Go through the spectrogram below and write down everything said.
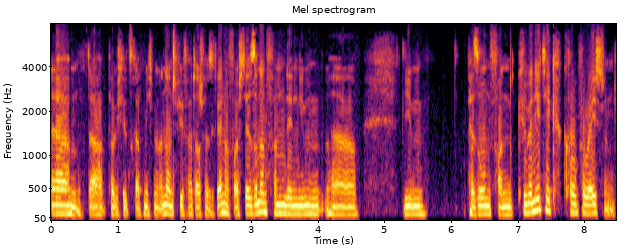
ähm, da habe ich jetzt gerade mich mit einem anderen Spiel vertauscht, was ich gleich noch vorstelle, sondern von den lieben, äh, lieben Personen von Kybernetic Corporation.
